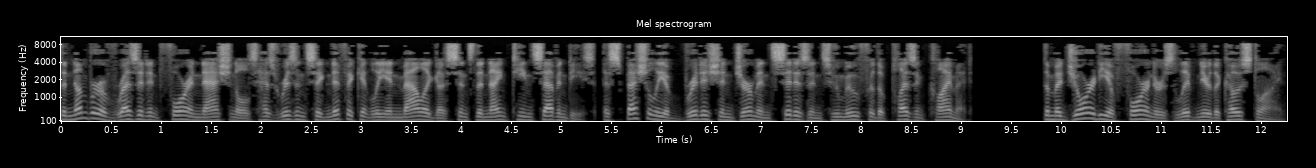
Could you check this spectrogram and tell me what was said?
The number of resident foreign nationals has risen significantly in Malaga since the 1970s, especially of British and German citizens who move for the pleasant climate. The majority of foreigners live near the coastline.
